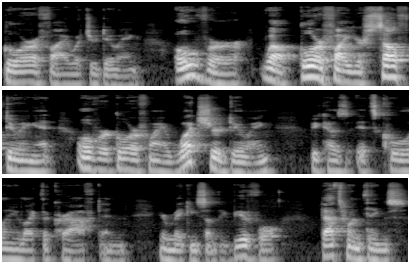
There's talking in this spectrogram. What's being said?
glorify what you're doing over, well, glorify yourself doing it over glorifying what you're doing because it's cool and you like the craft and you're making something beautiful, that's when things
